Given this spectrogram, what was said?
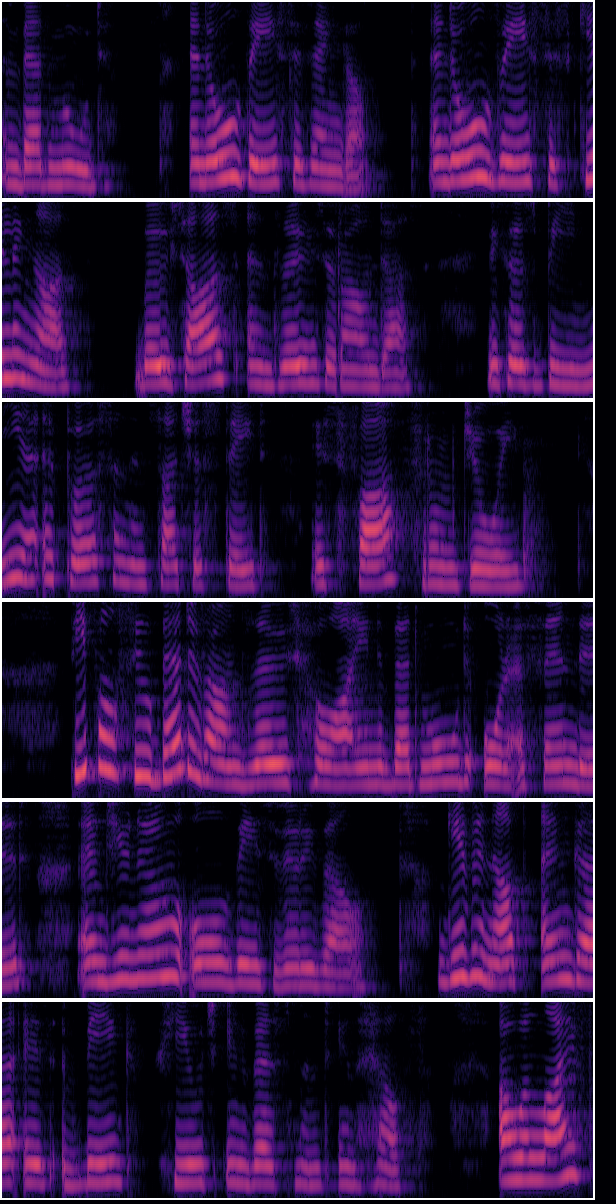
and bad mood. And all this is anger. And all this is killing us, both us and those around us, because being near a person in such a state is far from joy. People feel bad around those who are in a bad mood or offended, and you know all this very well. Giving up anger is a big, huge investment in health. Our life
